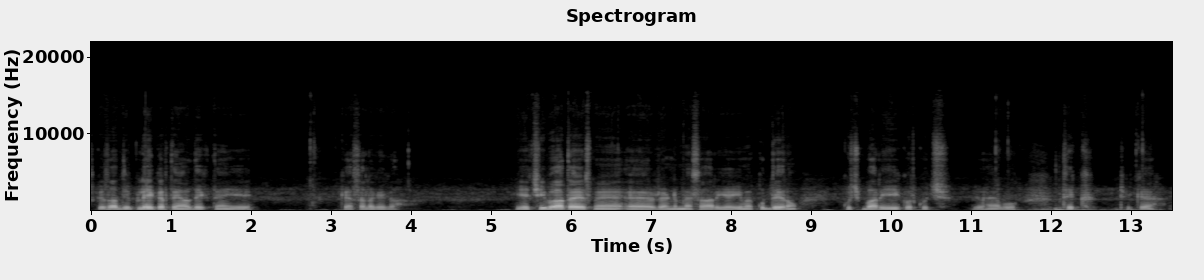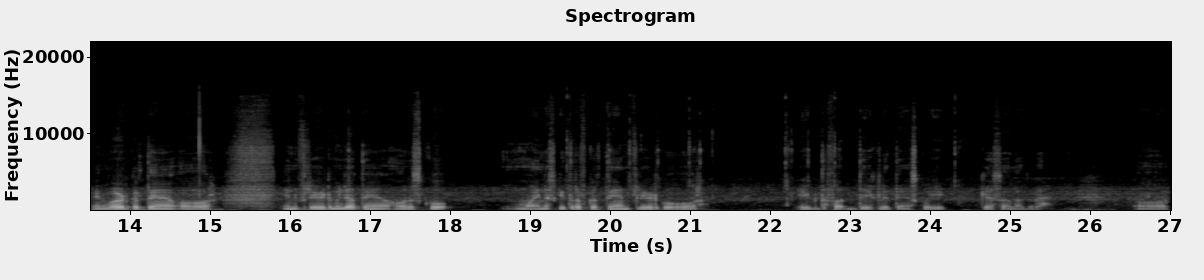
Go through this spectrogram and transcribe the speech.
इसके साथ भी प्ले करते हैं और देखते हैं ये कैसा लगेगा। ये अच्छी बात है, इसमें रेंडमनेस आ रही है। ये मैं खुद दे रहा हूँ। कुछ बारीक और कुछ जो है वो थिक ठीक है? इन्वर्ट करते हैं और इन्फ्लेट में जाते हैं और इसको माइनस की तरफ़ करते हैं इन्फ्लेट को और एक दफ़ा देख लेते हैं इसको ये कैसा लग रहा है। और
